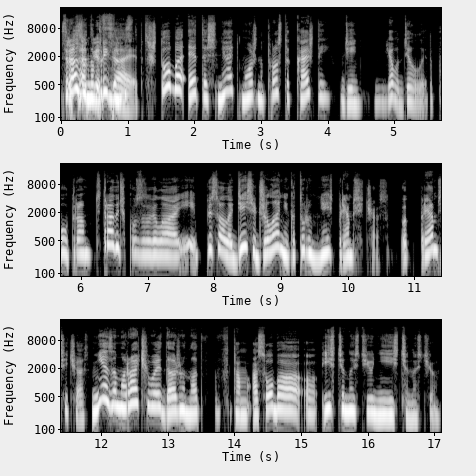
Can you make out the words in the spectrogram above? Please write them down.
Сразу напрягает. Чтобы это снять, можно просто каждый день. Я вот делала это по утрам. Тетрадочку завела и писала 10 желаний, которые у меня есть прямо сейчас. Вот прямо сейчас. Не заморачиваясь даже над там особо э, истинностью, неистинностью.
